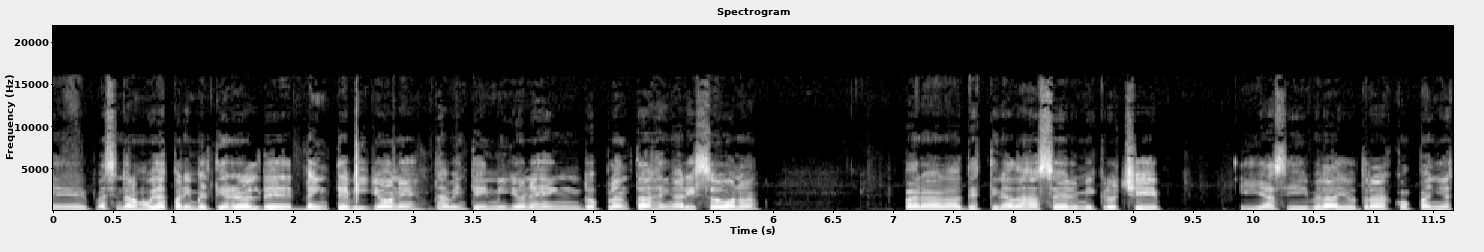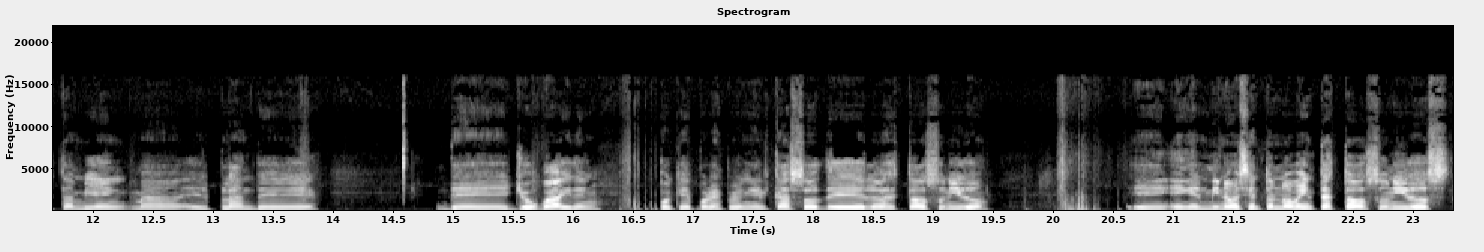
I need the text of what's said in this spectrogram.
eh, haciendo las movidas para invertir alrededor de 20 billones, o sea, 20 millones en dos plantas en Arizona para destinadas a hacer microchip y así, ¿verdad? Y otras compañías también, el plan de de Joe Biden, porque por ejemplo en el caso de los Estados Unidos, eh, en el 1990 Estados Unidos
